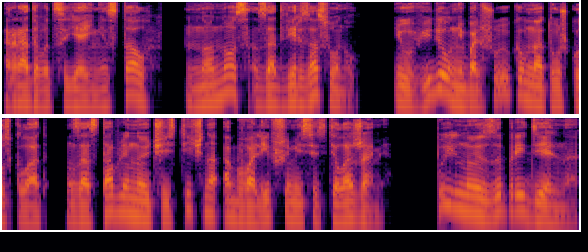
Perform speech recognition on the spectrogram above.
Радоваться я и не стал, но нос за дверь засунул и увидел небольшую комнатушку-склад, заставленную частично обвалившимися стеллажами пыльную запредельно,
